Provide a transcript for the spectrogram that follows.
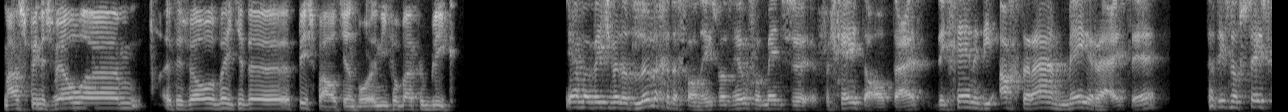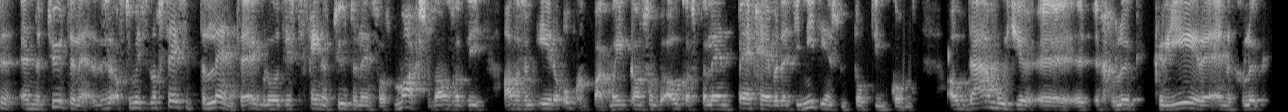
Maaspin is wel, uh, het is wel een beetje de pispaaltje aan het worden. In ieder geval bij het publiek. Ja, maar weet je wat het lullige ervan is? Wat heel veel mensen vergeten altijd. Degene die achteraan meerijdt, hè, dat is nog steeds een, een natuurtalent. Of tenminste nog steeds een talent. Hè? Ik bedoel, het is geen natuurtalent zoals Max. Want anders had hij, hadden ze hem eerder opgepakt. Maar je kan soms ook als talent pech hebben dat je niet in zijn topteam komt. Ook daar moet je uh, geluk creëren en geluk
